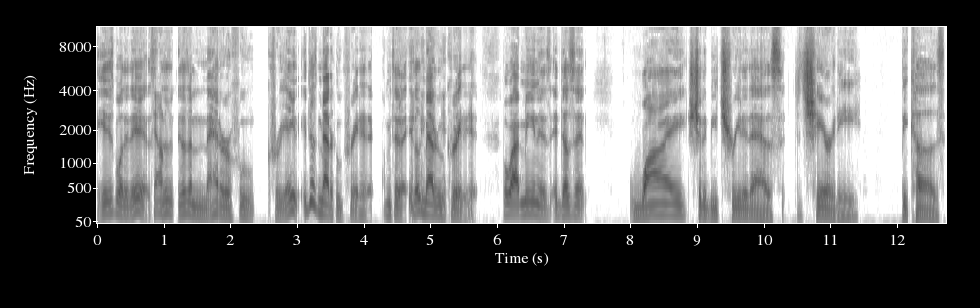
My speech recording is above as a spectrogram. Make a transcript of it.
it is what it is. It, doesn't, it doesn't matter who created. It doesn't matter who created it. Let me tell you, that. it doesn't matter who created it. But what I mean is, it doesn't. Why should it be treated as charity? Because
